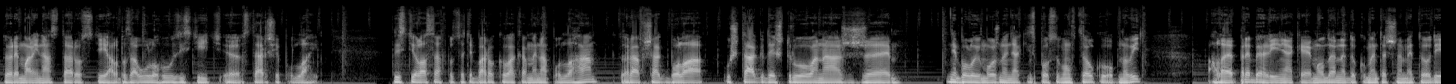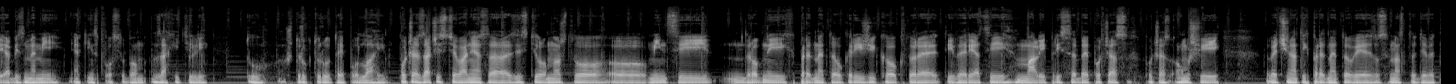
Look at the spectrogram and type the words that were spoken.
ktoré mali na starosti alebo za úlohu zistiť e, staršie podlahy. Zistila sa v podstate baroková kamenná podlaha, ktorá však bola už tak deštruovaná, že nebolo ju možné nejakým spôsobom v celku obnoviť, ale prebehli nejaké moderné dokumentačné metódy, aby sme my nejakým spôsobom zachytili tú štruktúru tej podlahy. Počas začisťovania sa zistilo množstvo mincí, drobných predmetov, krížikov, ktoré tí veriaci mali pri sebe počas, počas omší. Väčšina tých predmetov je z 18. 19.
